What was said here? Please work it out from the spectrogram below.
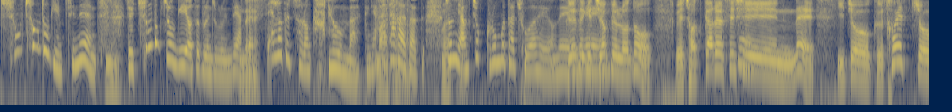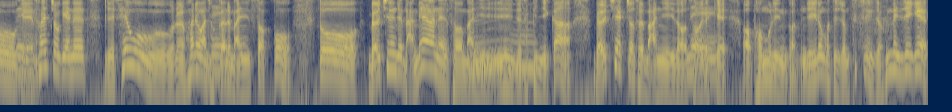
충청도 김치는 이제 충북 쪽이어서 그런지 모르겠는데 약간 네. 샐러드처럼 가벼운 맛, 그냥 맞아요. 아삭아삭. 저는 맞아요. 양쪽 그런 거 다 좋아해요. 네. 그래서 이게 네. 지역별로도 왜 젓갈을 쓰시는데 이쪽 그 서해 쪽에 네. 서해 쪽에는 이제 새우를 활용한 젓갈을 네. 많이 썼고 또 멸치는 이제 남해안에서 많이 음. 이제 잡히니까 멸치 액젓을 많이 넣어서 네. 이렇게 어, 버무린 것 이제 이런 것들이 좀 특징이죠. 근데 이제 이게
